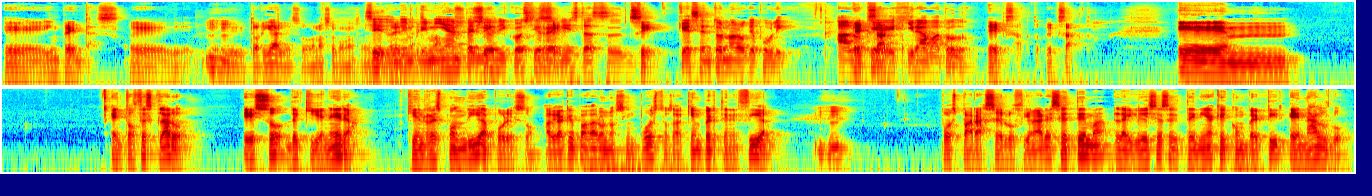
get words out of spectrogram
eh, imprentas, eh, editoriales o no sé cómo se Sí, donde imprimían periódicos y revistas sí. que es en torno a lo que public a lo que giraba todo. Exacto, exacto. Em, entonces, claro, eso de quién era, quién respondía por eso. Había que pagar unos impuestos, a quién pertenecía. Pues para solucionar ese tema, la iglesia se tenía que convertir en algo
